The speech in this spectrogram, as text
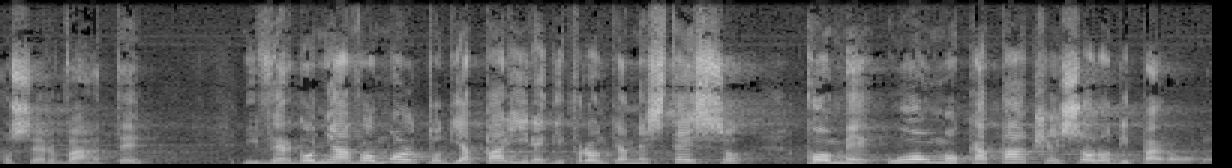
osservate, mi vergognavo molto di apparire di fronte a me stesso come uomo capace solo di parole.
